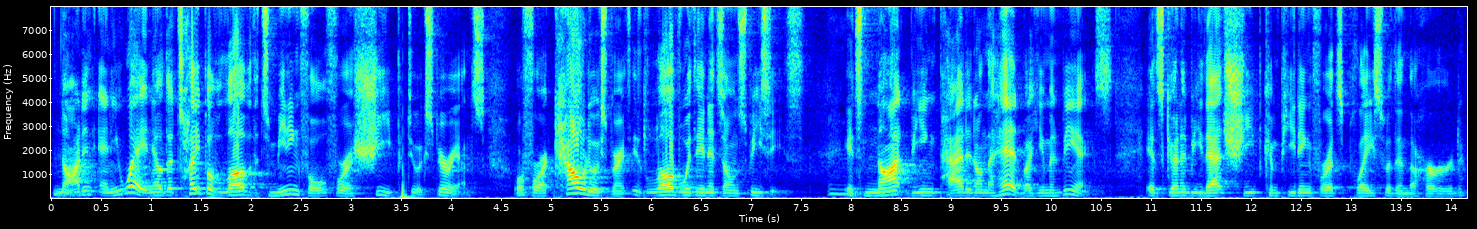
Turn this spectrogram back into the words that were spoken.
Not in any way. Now, the type of love that's meaningful for a sheep to experience or for a cow to experience is love within its own species. Mm-hmm. It's not being patted on the head by human beings. It's going to be that sheep competing for its place within the herd.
